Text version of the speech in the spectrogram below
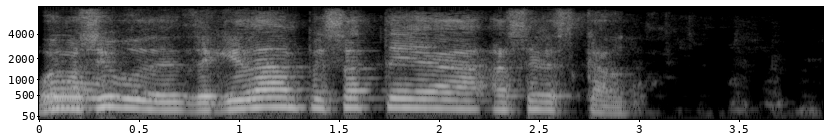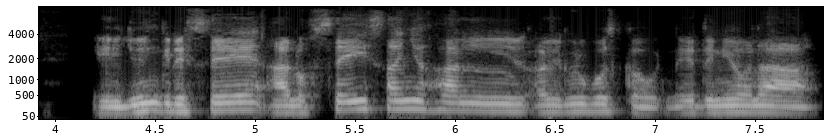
Bueno, sí, pues, ¿desde qué edad empezaste a, hacer scout? Eh, yo ingresé a los seis años al, grupo scout. He tenido la,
